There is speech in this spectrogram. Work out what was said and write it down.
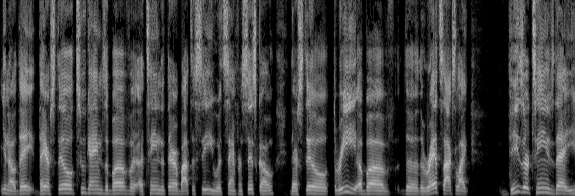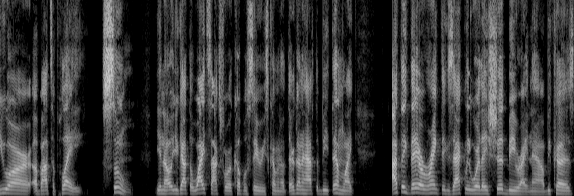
you know they they are still two games above a, a, team that they're about to see with San Francisco. They're still three above the the Red Sox. Like these are teams that you are about to play soon. You know, you got the White Sox for a couple series coming up. They're gonna have to beat them. Like I think they are ranked exactly where they should be right now because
